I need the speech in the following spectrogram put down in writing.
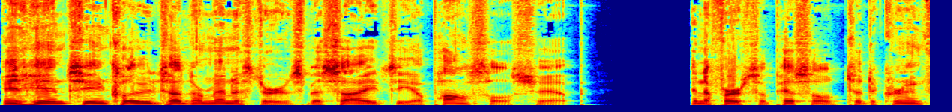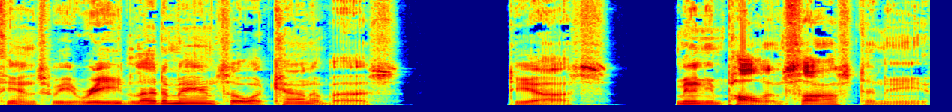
and hence he includes other ministers besides the apostleship. In the first epistle to the Corinthians, we read, Let a man so account of us, Dios, meaning Paul and Sosthenes,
